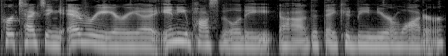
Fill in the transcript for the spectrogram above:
protecting every area, any possibility uh, that they could be near water.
